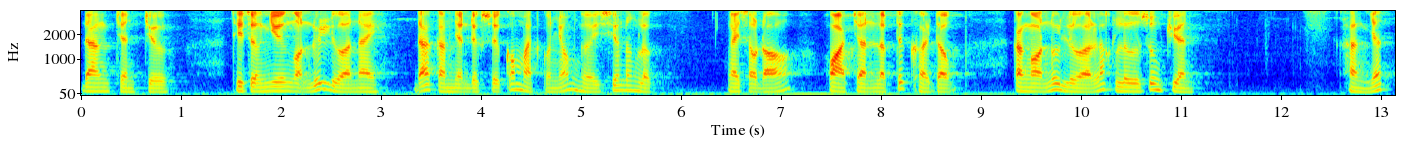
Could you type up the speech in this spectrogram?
Đang chần chừ, Thì dường như ngọn núi lửa này Đã cảm nhận được sự có mặt của nhóm người siêu năng lực. Ngay sau đó, Hỏa trận lập tức khởi động, Cả ngọn núi lửa lắc lư rung chuyển. Hàng nhất,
